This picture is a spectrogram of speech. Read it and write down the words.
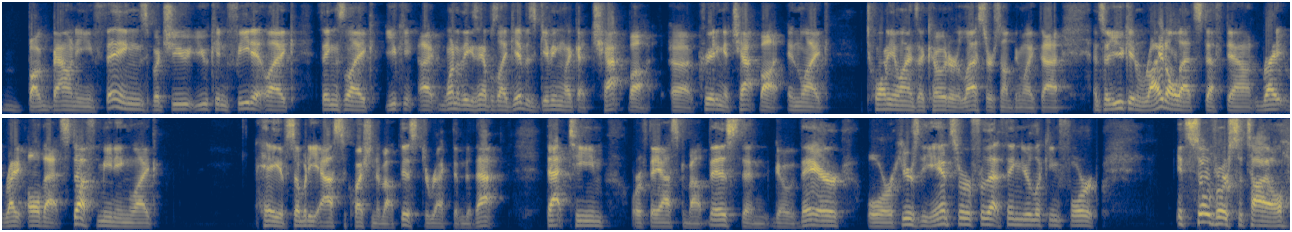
bug bounty things but you you can feed it like things like you can I, one of the examples i give is giving like a chat bot uh, creating a chat bot in like 20 lines of code or less or something like that. And so you can write all that stuff down, write write all that stuff meaning like hey, if somebody asks a question about this, direct them to that that team or if they ask about this, then go there or here's the answer for that thing you're looking for. It's so versatile.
